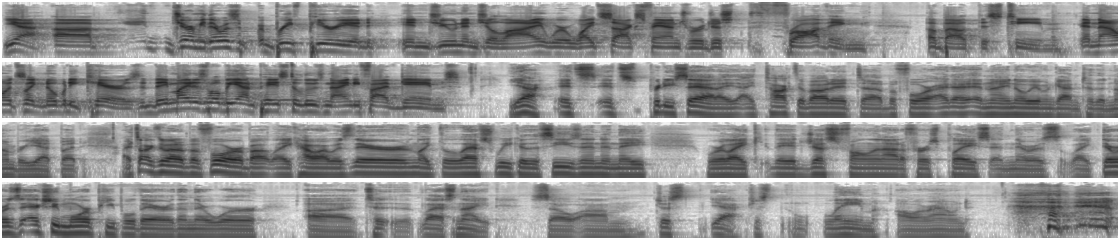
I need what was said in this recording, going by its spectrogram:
Yeah, uh, Jeremy, there was a brief period in June and July where White Sox fans were just frothing about this team, and now it's like nobody cares. They might as well be on pace to lose 95 games. Yeah, it's it's pretty sad. I, I talked about it uh, before, I, and I know we haven't gotten to the number yet, but I talked about it before about like how I was there in like the last week of the season, and they were like they had just fallen out of first place, and there was like there was actually more people there than there were uh, to last night. So um, just yeah, just lame all around.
